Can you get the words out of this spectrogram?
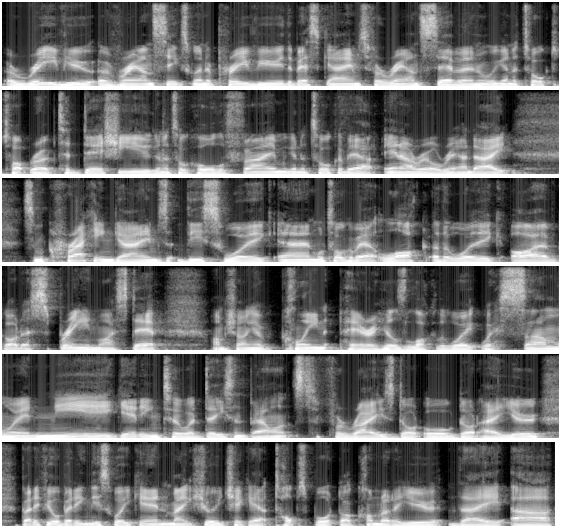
a review of round six. We're going to preview the best games for round seven. We're going to talk to Top Rope Tedeschi. We're going to talk Hall of Fame. We're going to talk about NRL round eight some cracking games this week, and we'll talk about lock of the week. I have got a spring in my step. I'm showing a clean pair of heels lock of the week. We're somewhere near getting to a decent balance for raise.org.au. But if you're betting this weekend, make sure you check out topsport.com.au. They are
